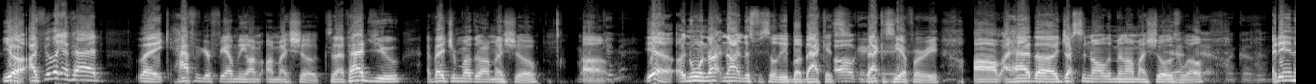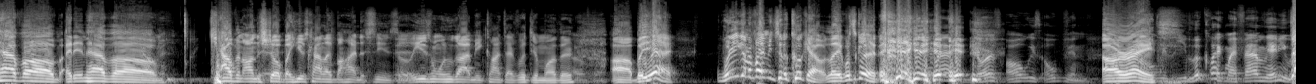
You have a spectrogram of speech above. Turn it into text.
Yo, I feel like I've had like half of your family on, on my show because I've had you, I've had your mother on my show. Um, yeah, uh, no, not not in this facility, but back at Oh, okay, back yeah, at CFRE. Um, I had uh, Justin Alderman on my show as well. yeah, my cousin. I didn't have um I didn't have um Calvin on the show, but he was kind of like behind the scenes, so Yeah. he's the one who got me in contact with your mother. Uh, but yeah, when are you gonna invite me to the cookout? Like, what's good? Yeah, doors always open. All right. Always- You look like my family anyway,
